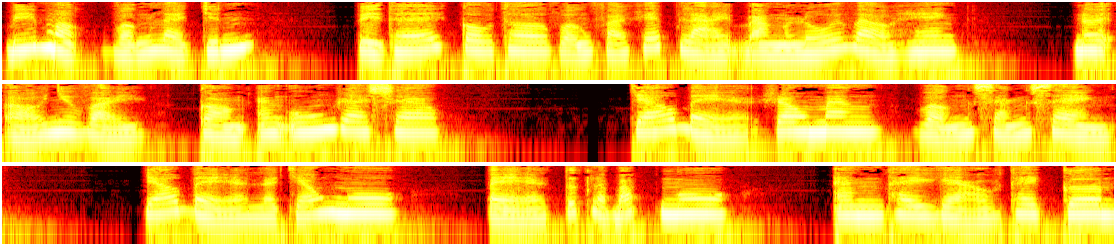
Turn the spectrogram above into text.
bí mật vẫn là chính. Vì thế câu thơ vẫn phải khép lại bằng lối vào hang. Nơi ở như vậy, còn ăn uống ra sao? Cháo bẹ, rau măng vẫn sẵn sàng. Cháo bẹ là cháo ngô, bẹ tức là bắp ngô, ăn thay gạo thay cơm.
